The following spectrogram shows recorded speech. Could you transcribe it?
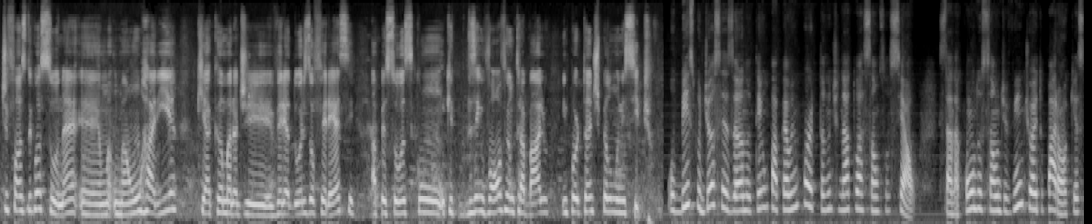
de Foz do Iguaçu, né? É uma, uma honraria que a Câmara de Vereadores oferece a pessoas com, que desenvolvem um trabalho importante pelo município o bispo diocesano tem um papel importante na atuação social. Está na condução de 28 paróquias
